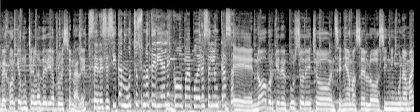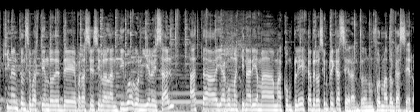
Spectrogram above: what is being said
mejor que muchas heladerías profesionales. ¿Se necesitan muchos materiales como para poder hacerlo en casa? Eh, no, porque en el curso de hecho enseñamos a hacerlo sin ninguna máquina, entonces partiendo desde, para así decirlo, a la antigua con hielo y sal, hasta ya con maquinaria más, más compleja, pero siempre casera, entonces en un formato casero.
